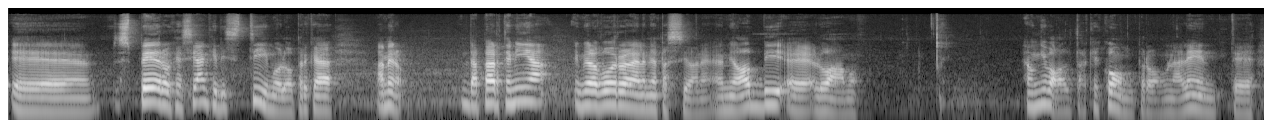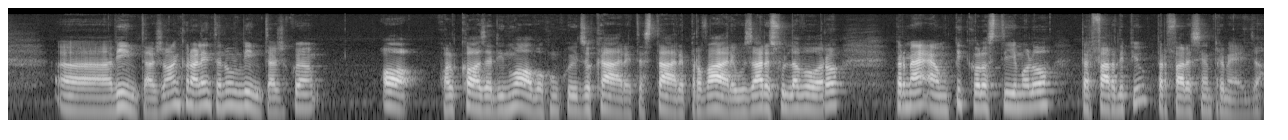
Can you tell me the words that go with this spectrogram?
e spero che sia anche di stimolo, perché almeno da parte mia il mio lavoro è la mia passione, è il mio hobby e lo amo. Ogni volta che compro una lente uh, vintage o anche una lente non vintage, ho qualcosa di nuovo con cui giocare, testare, provare, usare sul lavoro, per me è un piccolo stimolo per fare di più, per fare sempre meglio.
